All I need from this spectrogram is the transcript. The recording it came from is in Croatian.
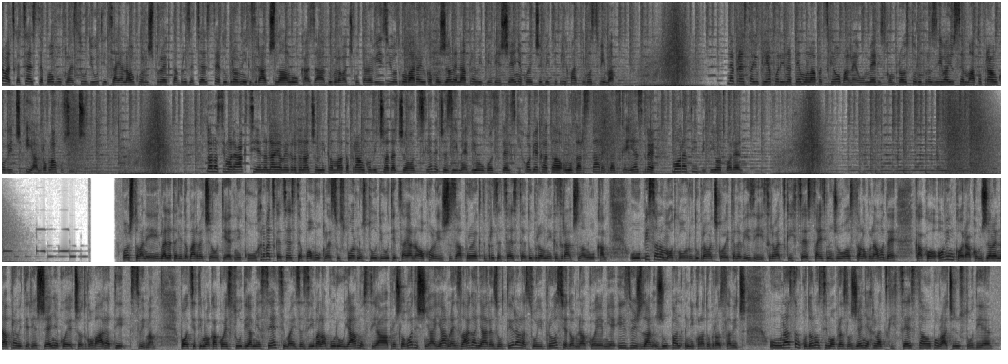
Hrvatske ceste povukle studiju utjecaja na okoliš projekta Brze ceste Dubrovnik zračna luka. Za Dubrovačku televiziju odgovaraju kako žele napraviti rješenje koje će biti prihvatljivo svima. Ne prestaju prijepori na temu Lapatske obale. U medijskom prostoru prozivaju se Mato Franković i Andro Vlahušić. Donosimo reakcije na najave gradonačelnika Mata Frankovića da će od sljedeće zime dio ugostiteljskih objekata unutar stare gradske jezgre morati biti otvoren. Poštovani gledatelji, dobar večer u tjedniku. Hrvatske ceste povukle su spornu studiju utjecaja na okoliš za projekt Brze ceste Dubrovnik zračna luka. U pisanom odgovoru Dubrovačkoj televiziji iz Hrvatskih cesta između ostalog navode kako ovim korakom žele napraviti rješenje koje će odgovarati svima. Podsjetimo kako je studija mjesecima izazivala buru u javnosti, a prošlogodišnja javna izlaganja rezultirala su i prosvjedom na kojem je izviždan župan Nikola Dobroslavić. U nastavku donosimo obrazloženje Hrvatskih cesta o povlačenju studije.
